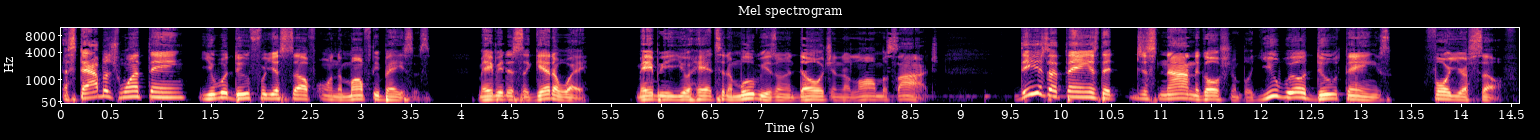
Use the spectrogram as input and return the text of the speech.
Establish one thing you would do for yourself on a monthly basis. Maybe it's a getaway. Maybe you'll head to the movies or indulge in a long massage. These are things that just non-negotiable. You will do things for yourself.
